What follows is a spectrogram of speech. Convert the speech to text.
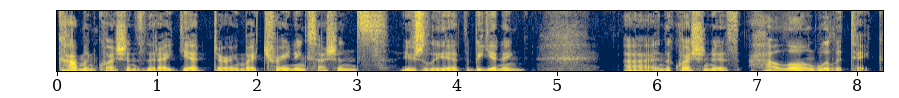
common questions that I get during my training sessions, usually at the beginning. Uh, and the question is, how long will it take?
